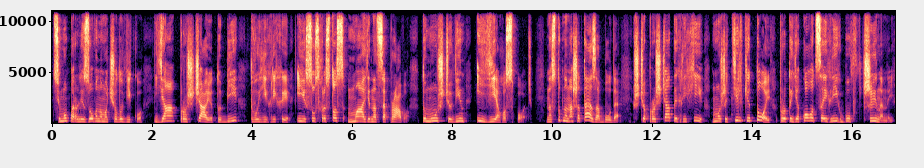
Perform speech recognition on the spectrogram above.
цьому паралізованому чоловіку: Я прощаю тобі твої гріхи. І Ісус Христос має на це право, тому що Він і є Господь. Наступна наша теза буде, що прощати гріхи може тільки той, проти якого цей гріх був вчинений.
